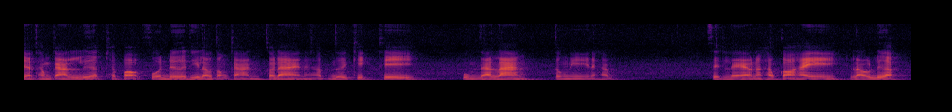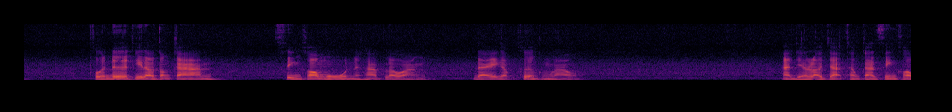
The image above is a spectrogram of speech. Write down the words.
จะทำการเลือกเฉพาะโฟลเดอร์ที่เราต้องการก็ได้นะครับ โดยคลิกที่ปุ่มด้านล่างตรงนี้นะครับ เสร็จแล้วนะครับก็ให้เราเลือกโฟลเดอร์ที่เราต้องการsync ข้อมูลนะครับ ระหว่าง Drive กับเครื่องของเราเดี๋ยวเราจะทำการ sync ข้อ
